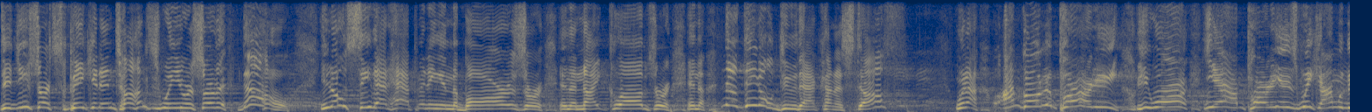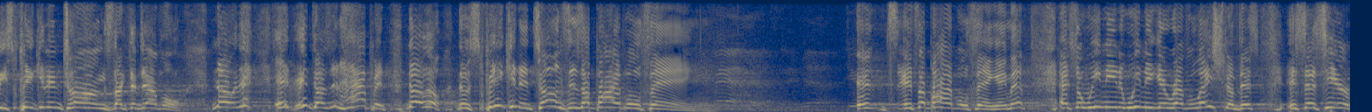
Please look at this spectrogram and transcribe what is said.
Did you start speaking in tongues when you were serving? No. You don't see that happening in the bars or in the nightclubs or in the. No, they don't do that kind of stuff. When I, I'm going to party. You are? Yeah, I'm partying this week. I'm going to be speaking in tongues like the devil. No, it, it, doesn't happen. No, no, no. Speaking in tongues is a Bible thing. It's, it's a Bible thing, amen? And so we need, we need to get a revelation of this. It says here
